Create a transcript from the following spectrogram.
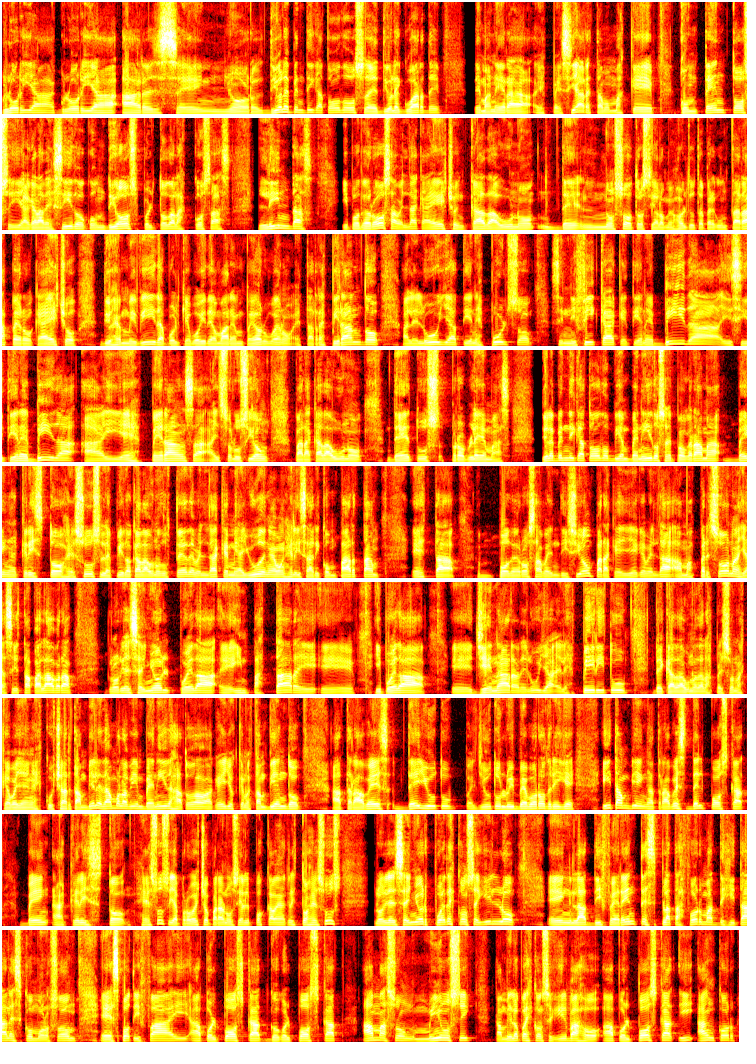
Gloria, gloria al Señor. Dios les bendiga a todos, eh, Dios les guarde de manera especial. Estamos más que contentos y agradecidos con Dios por todas las cosas lindas y poderosas, ¿verdad?, que ha hecho en cada uno de nosotros. Y a lo mejor tú te preguntarás, pero ¿qué ha hecho Dios en mi vida? Porque voy de amar en peor. Bueno, estás respirando, aleluya, tienes pulso, significa que tienes vida y si tienes vida hay esperanza, hay solución para cada uno de tus problemas. Dios les bendiga a todos, bienvenidos al programa Ven a Cristo Jesús. Les pido a cada uno de ustedes, ¿verdad?, que me ayuden a evangelizar y compartan esta poderosa bendición para que llegue, ¿verdad?, a más personas y así esta palabra, gloria al Señor, pueda eh, impactar eh, eh, y pueda llenar, aleluya, el espíritu de cada una de las personas que vayan a escuchar. También le damos las bienvenidas a todos aquellos que nos están viendo a través de YouTube, el YouTube Luis Bebo Rodríguez y también a través de el podcast Ven a Cristo Jesús. Y aprovecho para anunciar el podcast Ven a Cristo Jesús. Gloria al Señor, puedes conseguirlo en las diferentes plataformas digitales como lo son eh, Spotify, Apple Podcast, Google Podcast, Amazon Music. También lo puedes conseguir bajo Apple Podcast y Anchor.fm.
